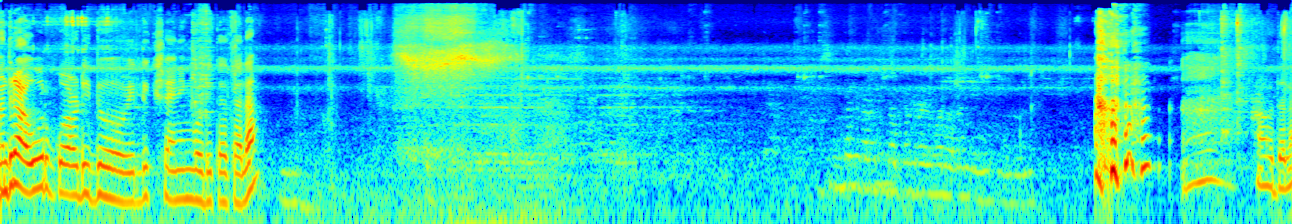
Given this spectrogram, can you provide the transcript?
ಅಂದರೆ ಅವ್ರ ಗಾಡಿದು ಇಲ್ಲಿಗೆ ಶೈನಿಂಗ್ ಹೊಡಿತೈತಲ್ಲ ಹೌದಲ್ಲ?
